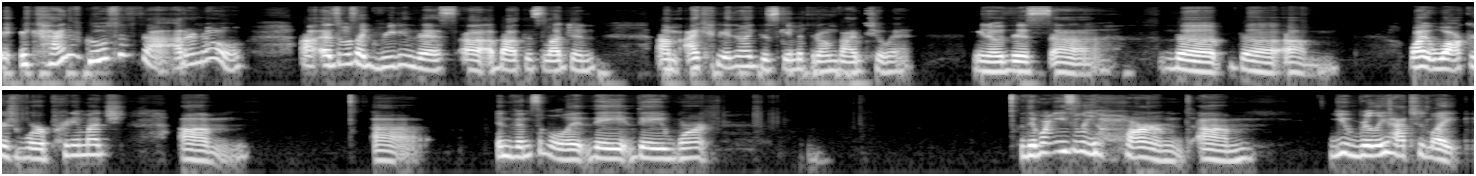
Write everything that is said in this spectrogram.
it, it kind of goes with that i don't know uh, as I was like reading this uh, about this legend, um, I kept getting like this Game of Thrones vibe to it. You know, this uh, the the um, White Walkers were pretty much um, uh, invincible. They, they they weren't they weren't easily harmed. Um, you really had to like,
